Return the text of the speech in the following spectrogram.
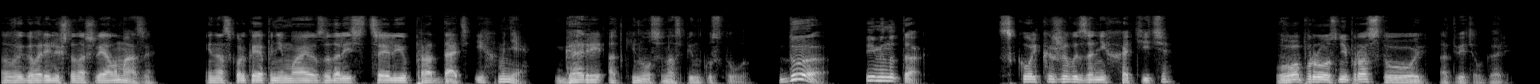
Вы говорили, что нашли алмазы, и, насколько я понимаю, задались целью продать их мне. Гарри откинулся на спинку стула. Да, именно так. Сколько же вы за них хотите? Вопрос непростой, ответил Гарри.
